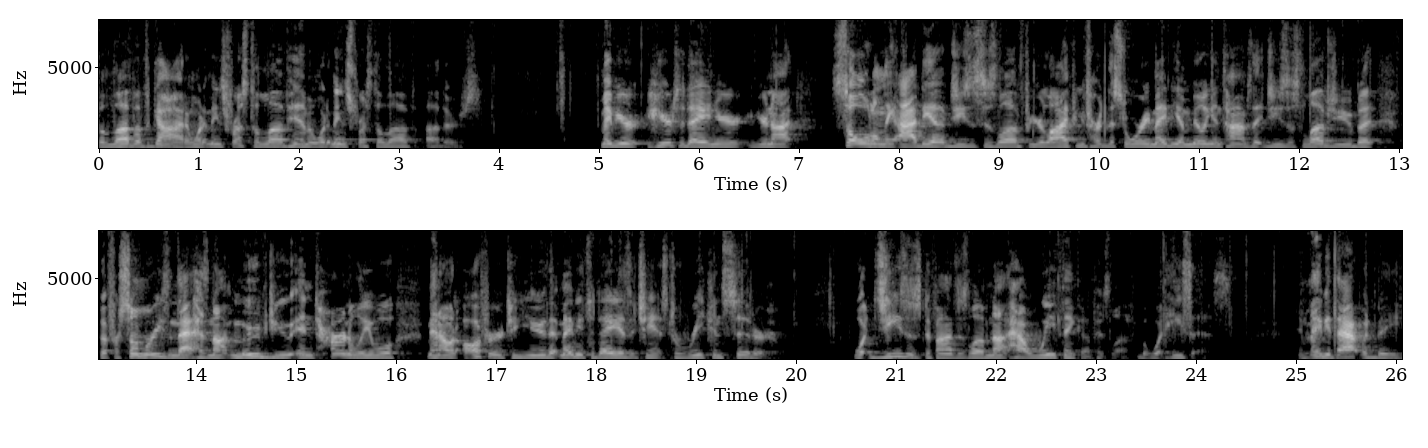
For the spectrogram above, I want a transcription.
the love of God and what it means for us to love him and what it means for us to love others. Maybe you're here today and you're, you're not sold on the idea of Jesus' love for your life. You've heard the story maybe a million times that Jesus loves you, but, but for some reason that has not moved you internally. Well, man, I would offer to you that maybe today is a chance to reconsider what Jesus defines as love, not how we think of his love, but what he says. And maybe that would be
